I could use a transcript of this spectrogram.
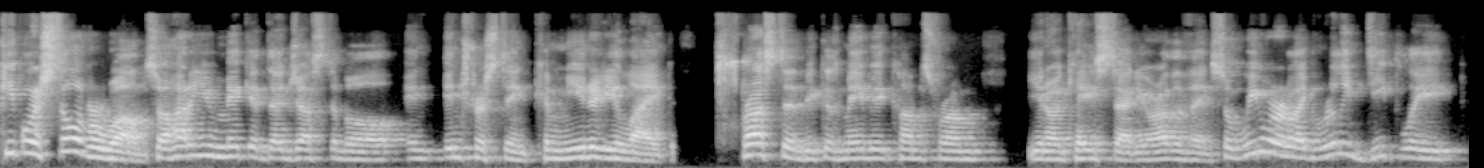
people are still overwhelmed. So how do you make it digestible and interesting community like trusted because maybe it comes from you know a case study or other things? So we were like really deeply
